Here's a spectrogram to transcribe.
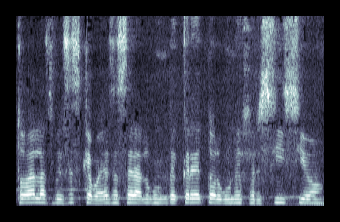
todas las veces que vayas a hacer algún decreto, algún ejercicio.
